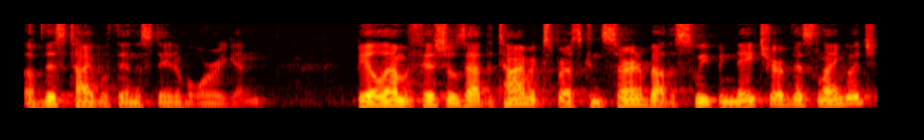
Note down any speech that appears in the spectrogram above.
of this type within the state of Oregon. BLM officials at the time expressed concern about the sweeping nature of this language,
